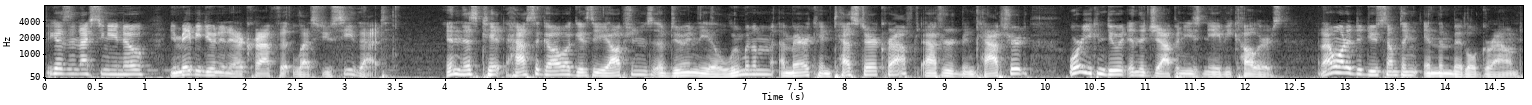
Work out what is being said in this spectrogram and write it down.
because the next thing you know, you may be doing an aircraft that lets you see that. In this kit, Hasegawa gives you the options of doing the aluminum American test aircraft after it had been captured, or you can do it in the Japanese Navy colors. And I wanted to do something in the middle ground,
